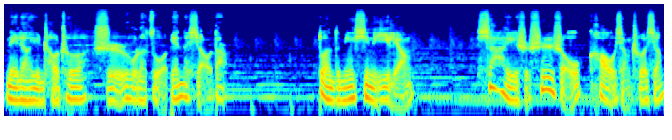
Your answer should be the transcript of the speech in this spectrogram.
那辆运钞车驶入了左边的小道。段子明心里一凉，下意识伸手靠向车厢。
